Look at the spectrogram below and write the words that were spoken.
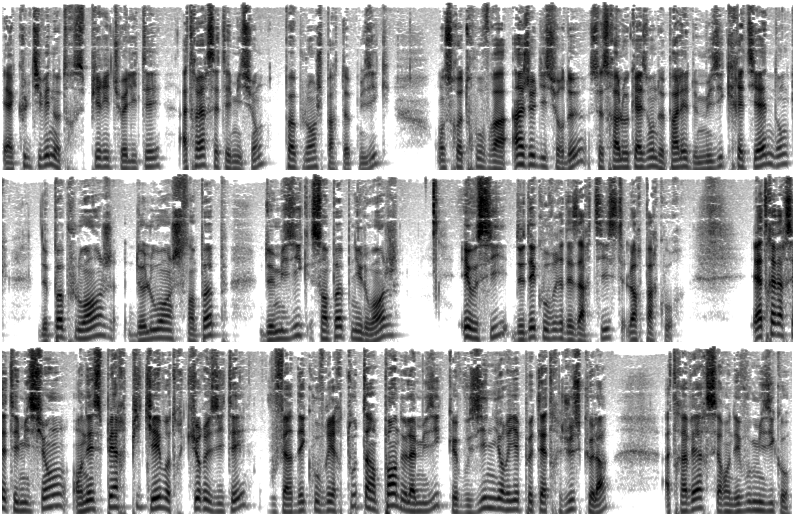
et à cultiver notre spiritualité à travers cette émission, Pop Louange par Top Music. On se retrouvera un jeudi sur deux. Ce sera l'occasion de parler de musique chrétienne, donc, de pop louange, de louange sans pop, de musique sans pop ni louange, et aussi de découvrir des artistes, leur parcours. Et à travers cette émission, on espère piquer votre curiosité, vous faire découvrir tout un pan de la musique que vous ignoriez peut-être jusque-là, à travers ces rendez-vous musicaux.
